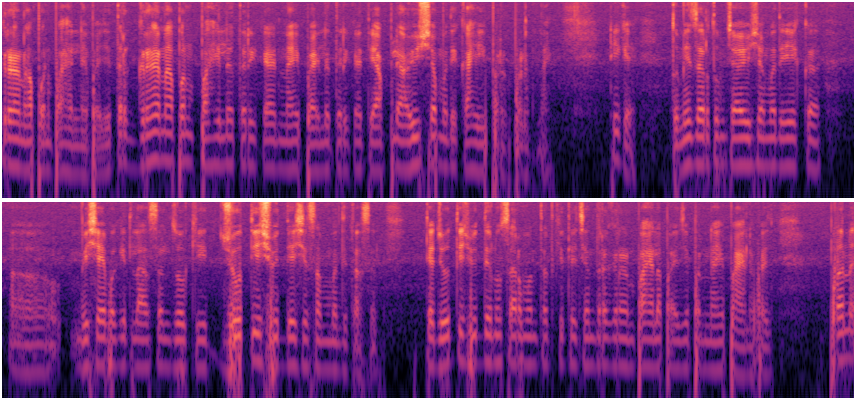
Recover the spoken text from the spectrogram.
ग्रहण आपण पाहायला नाही पाहिजे. तर ग्रहण आपण पाहिलं तरी काय नाही पाहिलं तरी काय ते आपल्या आयुष्यामध्ये काही फरक पडत नाही. ठीक आहे. तुम्ही जर तुमच्या आयुष्यामध्ये एक विषय बघितला असेल जो की ज्योतिषविद्येशी संबंधित असेल. त्या ज्योतिषविद्येनुसार म्हणतात की ते चंद्रग्रहण पाहायला पाहिजे पण नाही पाहायला पाहिजे. पण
